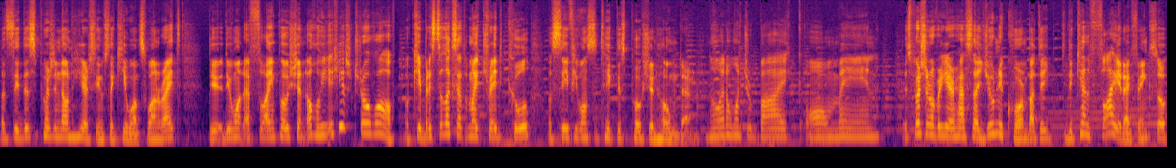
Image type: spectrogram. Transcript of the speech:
Let's see. This person down here seems like he wants one, right? Do you, do you want a flying potion? Oh, he, he just drove off. Okay, but I still accept my trade. Cool. Let's see if he wants to take this potion home then. No, I don't want your bike. Oh, man. This person over here has a unicorn, but they, they can't fly it, I think, so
